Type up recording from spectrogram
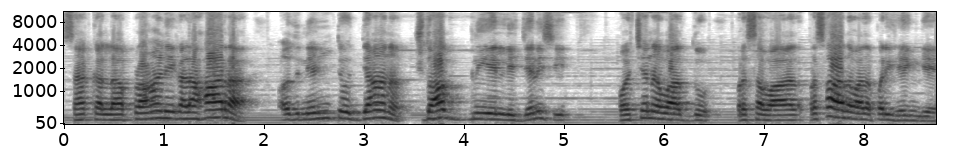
ಸಕಲ ಪ್ರಾಣಿಗಳ ಹಾರ ಹದಿನೆಂಟು ಧ್ಯಾನ ಕ್ಷುಧಾಗ್ನಿಯಲ್ಲಿ ಜನಿಸಿ ವಚನವಾದ್ದು ಪ್ರಸವ ಪ್ರಸಾದವಾದ ಪರಿ ಹೆಂಗೆ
